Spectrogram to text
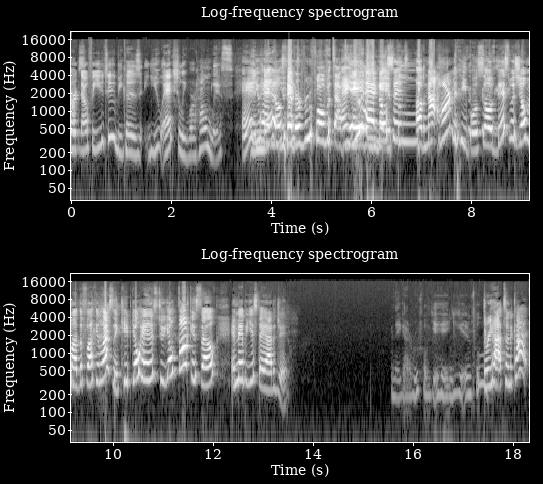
worked out for you too because you actually were homeless, And you had no you sense- have a roof over top and of your head. you had and no sense food. of not harming people. So this was your motherfucking lesson. Keep your hands to your fucking self, and maybe you stay out of jail. They got a roof over your head and you getting food. Three hots in a cot,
